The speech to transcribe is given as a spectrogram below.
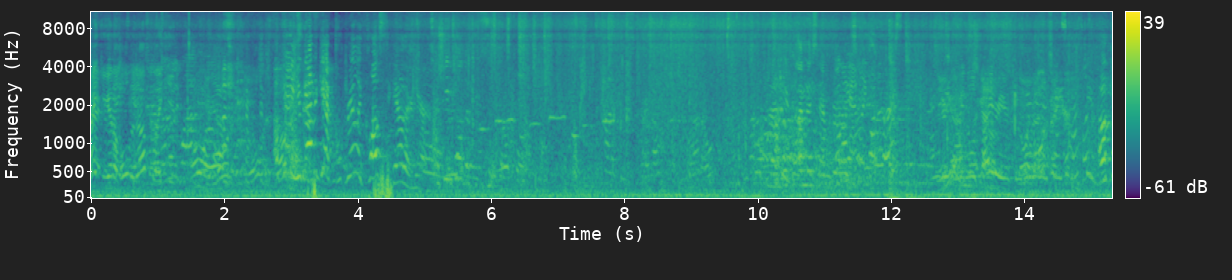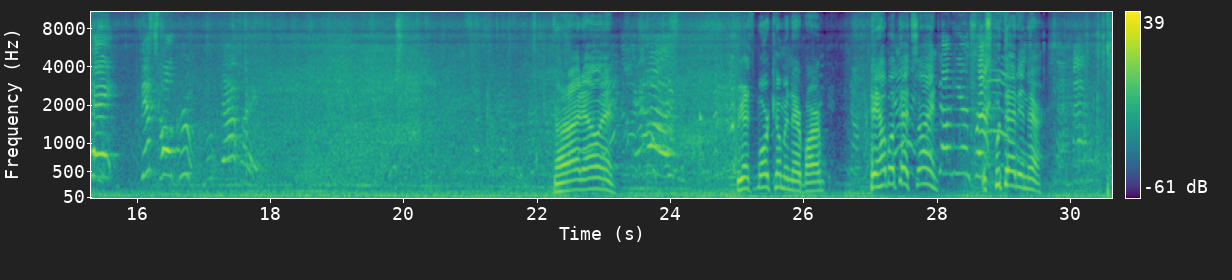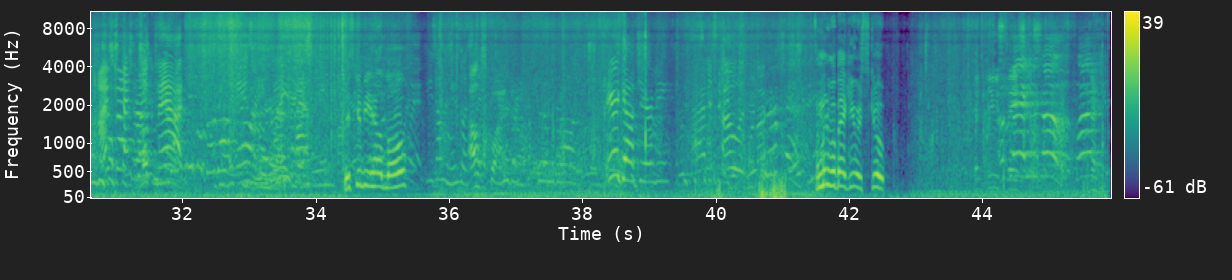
Mike, you gotta hold it up like you. Okay, you gotta get really close together here. She told us. I'm gonna stand. Okay, this whole group, move that way. All right, Ellen. We got more coming there, Barb. Hey, how about that sign? Down here in Let's put that in there. I'm trying to look mad. This can be held low. He's on the news list. I'll squat. Here you go, Jeremy. I'm gonna go back here with Scoop. Confused Okay, faces. here goes. One,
